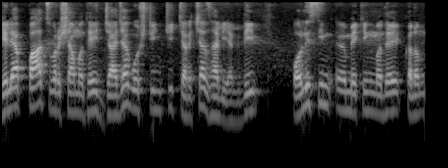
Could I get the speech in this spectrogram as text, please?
गेल्या पाच वर्षामध्ये ज्या ज्या गोष्टींची चर्चा झाली अगदी पॉलिसी मेकिंगमध्ये कलम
